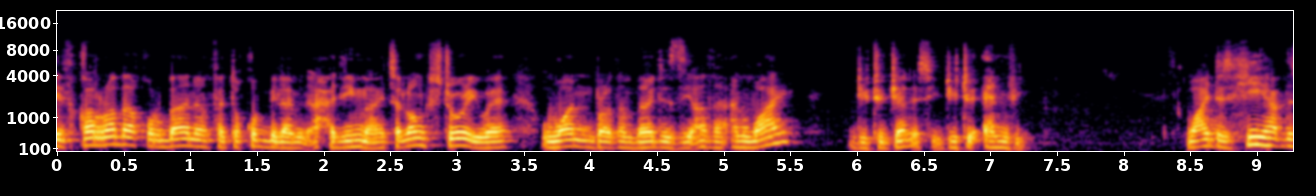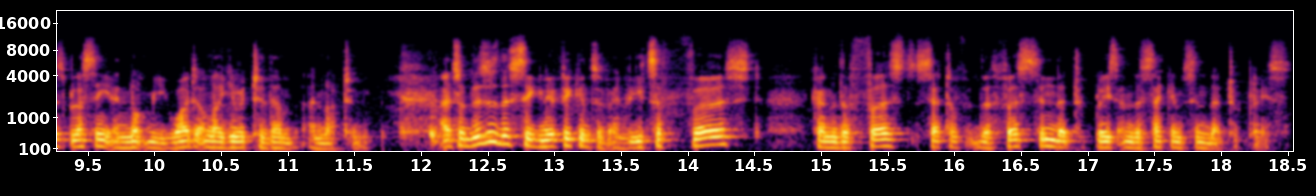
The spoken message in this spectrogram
إذ قرب قربانا فتقبل من أحدهما It's a long story where one brother murders the other. And why? Due to jealousy, due to envy. Why does he have this blessing and not me? Why did Allah give it to them and not to me? And so this is the significance of envy. It's the first, kind of the first set of, the first sin that took place and the second sin that took place.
